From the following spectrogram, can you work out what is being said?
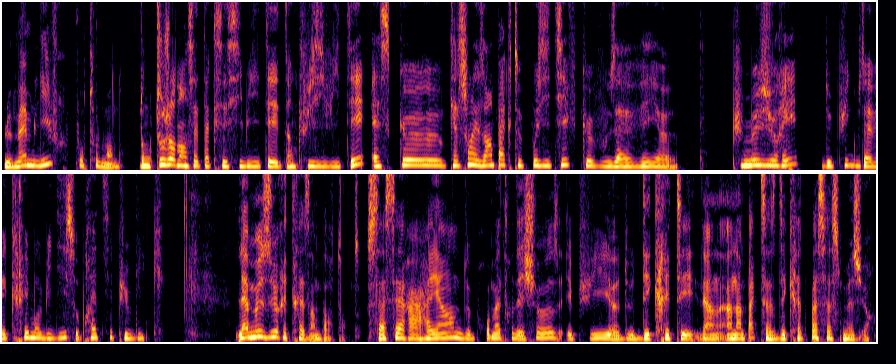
Le même livre pour tout le monde. Donc toujours dans cette accessibilité, d'inclusivité, est-ce que quels sont les impacts positifs que vous avez euh, pu mesurer depuis que vous avez créé Mobidis auprès de ces publics? La mesure est très importante. Ça sert à rien de promettre des choses et puis euh, de décréter. Un, impact, ça se décrète pas, ça se mesure.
